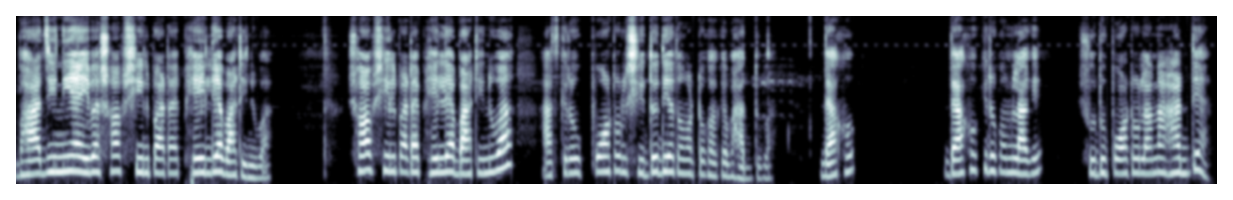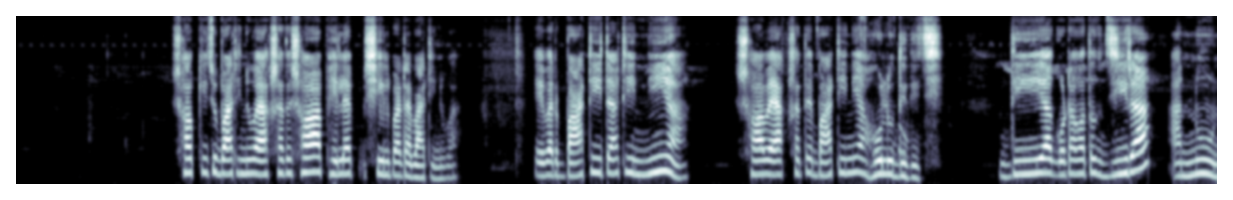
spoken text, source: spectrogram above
ভাজি নিয়ে এবার সব শিলপাটায় ফেলিয়া বাটি নেবা। সব শিলপাটায় ফেলিয়া বাটি নেবা আজকের ও পটল সিদ্ধ দিয়ে তোমার টোকাকে ভাত দেবা। দেখো দেখো কীরকম লাগে, শুধু পটল আনা হাট দেয়া? সব কিছু বাটি নেবা একসাথে সব ফেলে শিলপাটায় বাটি নেবা এবার বাটি টাটি নিয়া, সব একসাথে বাটি নিয়ে হলুদ দিচ্ছি। দিয়া গোটা কত জিরা আর নুন।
